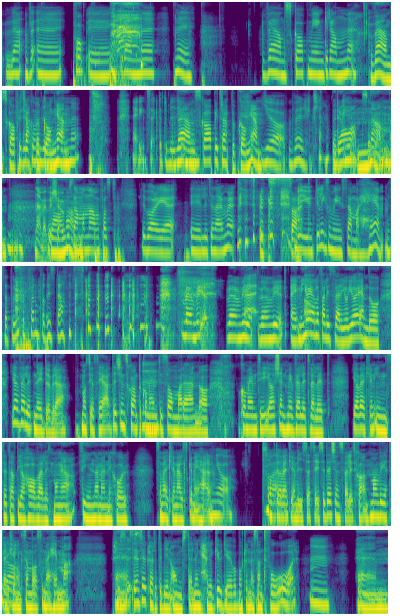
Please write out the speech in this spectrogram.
Vä, vä, eh, på eh, granne, nej. Vänskap med en granne. vänskap i trappuppgången. Nej, det är inte säkert att du blir det. Vänskap i trappuppgången. Men, ja, verkligen. Bra Gud, namn. Mm. Nej, men vi Bra kör på namn. samma namn fast vi bara är eh, lite närmare. Exakt. Vi är ju inte liksom i samma hem så att då är vi fortfarande på distans. Vem vet? Vem vet? Vem vet? Nej, men jag är i Ja. alla fall i Sverige och jag är ändå jag är väldigt nöjd över det. Måste jag säga. Det känns skönt att komma Mm. hem till sommaren och, och komma hem till. Jag har känt mig väldigt, väldigt. Jag har verkligen insett att jag har väldigt många fina människor som verkligen älskar mig här. ja, så och det har verkligen visat sig. Så det känns väldigt skönt. Man vet Ja. verkligen liksom vad som är hemma. Eh, Precis. sen så är det klart att det blir en omställning. Herregud, jag varit borta nästan två år. Mm. Ehm,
